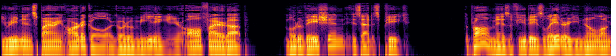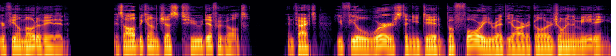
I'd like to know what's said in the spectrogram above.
You read an inspiring article or go to a meeting and you're all fired up. Motivation is at its peak. The problem is, a few days later, you no longer feel motivated. It's all become just too difficult. In fact, you feel worse than you did before you read the article or joined the meeting.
